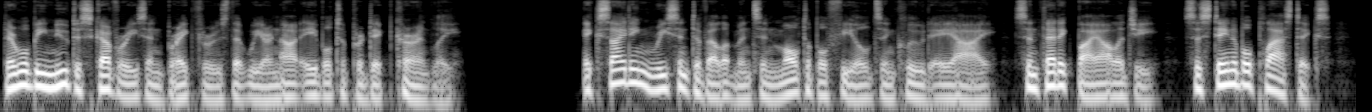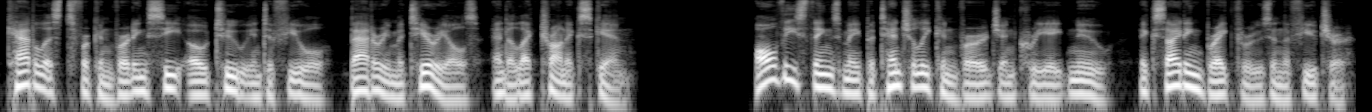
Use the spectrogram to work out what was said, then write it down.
there will be new discoveries and breakthroughs that we are not able to predict currently. Exciting recent developments in multiple fields include AI, synthetic biology, sustainable plastics, catalysts for converting CO2 into fuel, battery materials, and electronic skin. All these things may potentially converge and create new, exciting breakthroughs in the future.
